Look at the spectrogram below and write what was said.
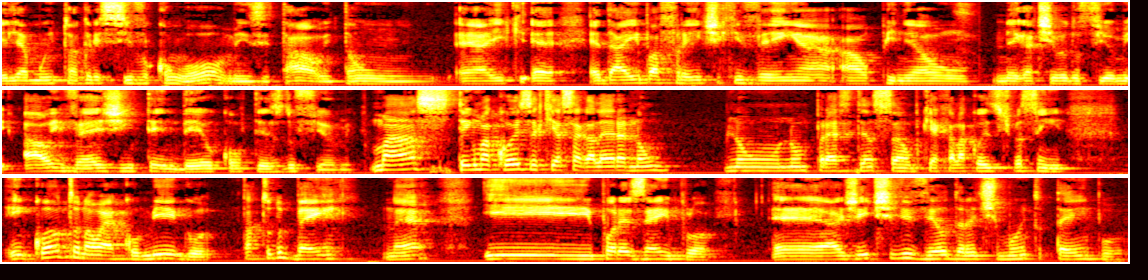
ele é muito agressivo com homens e tal, então é aí que é, é daí para frente que vem a, a, opinião negativa do filme, ao invés de entender o contexto do filme. Mas tem uma coisa que essa galera não não, não presta atenção, porque é aquela coisa tipo assim, enquanto não é comigo, tá tudo bem, né? E por exemplo, é, a gente viveu durante muito tempo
